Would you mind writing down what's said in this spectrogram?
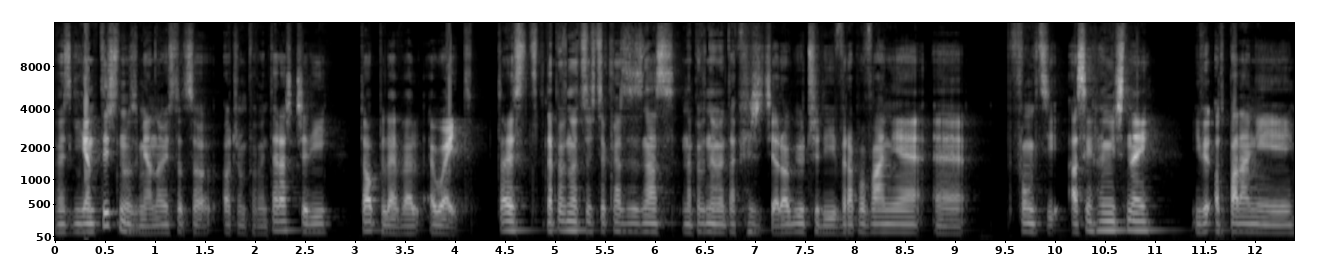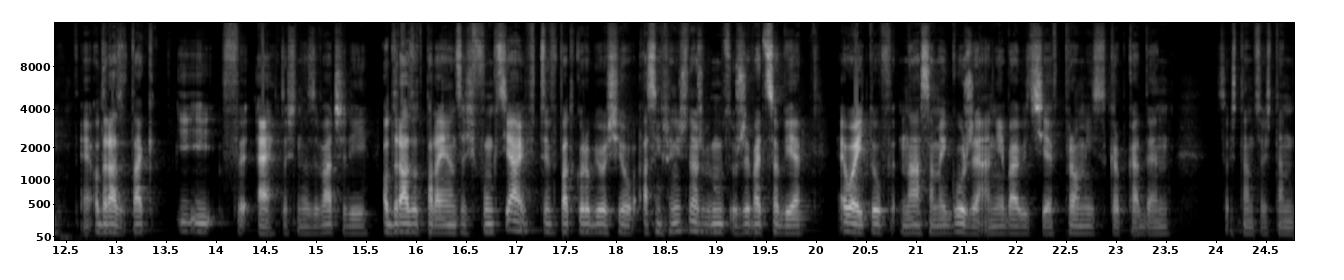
Natomiast gigantyczną zmianą jest to, co, o czym powiem teraz, czyli top level await. To jest na pewno coś, co każdy z nas na pewnym etapie życia robił, czyli wrapowanie e, funkcji asynchronicznej i odpalanie jej e, od razu, tak? i w E to się nazywa, czyli od razu odpalająca się funkcja i w tym wypadku robiło się asynchroniczne, żeby móc używać sobie awaitów na samej górze, a nie bawić się w promise.den coś tam, coś tam,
